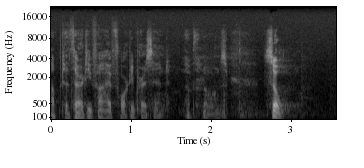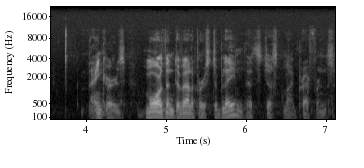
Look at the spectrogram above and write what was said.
up to 35, 40% of the loans. So bankers more than developers to blame. That's just my preference.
